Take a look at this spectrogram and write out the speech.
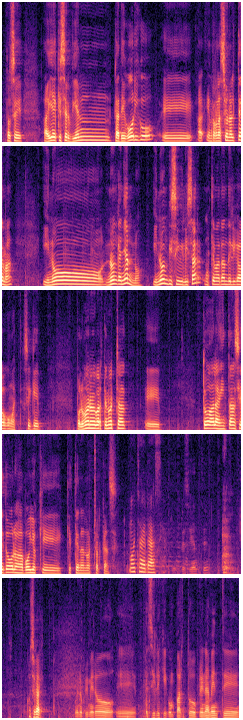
Entonces, ahí hay que ser bien categórico eh, en relación al tema y no, no engañarnos y no invisibilizar un tema tan delicado como este. Así que, por lo menos de parte nuestra, eh, todas las instancias y todos los apoyos que, estén a nuestro alcance. Muchas gracias. Presidente. Concejal. Bueno, primero eh, decirles que comparto plenamente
